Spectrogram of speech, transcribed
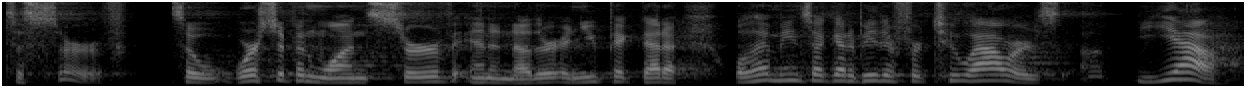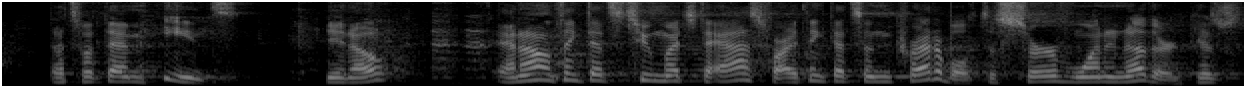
to serve. So worship in one, serve in another, and you pick that up. Well, that means I got to be there for two hours. Uh, yeah, that's what that means, you know? And I don't think that's too much to ask for. I think that's incredible to serve one another because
